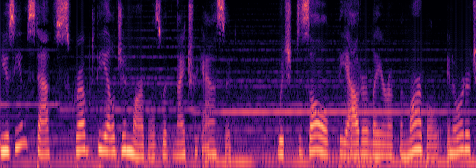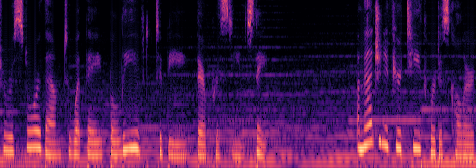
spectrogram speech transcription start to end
Museum staff scrubbed the Elgin marbles with nitric acid, which dissolved the outer layer of the marble in order to restore them to what they believed to be their pristine state. Imagine if your teeth were discolored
